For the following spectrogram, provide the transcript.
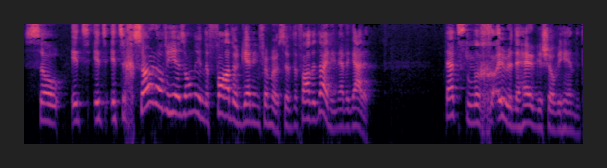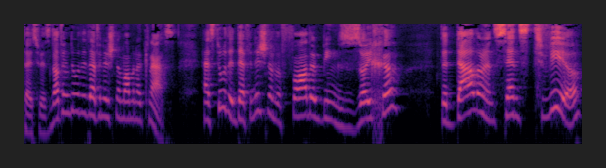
So it's it's it's a chsaron over here is only in the father getting from her. So if the father died, he never got it. That's l'chayra the hergish over here in the Taisvi. It's nothing to do with the definition of Mammon Knas. Has to do with the definition of a father being zoicha, the dollar and cents tviyah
